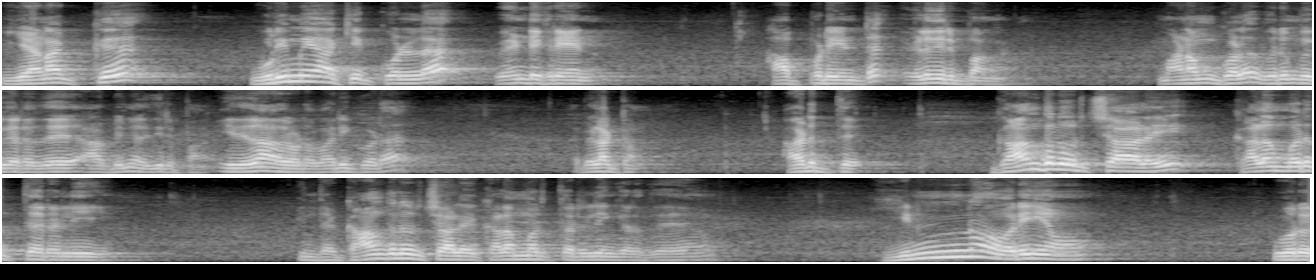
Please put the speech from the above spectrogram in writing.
எனக்கு உரிமையாக்கி கொள்ள வேண்டுகிறேன். அப்படின்ட்டு எழுதியிருப்பாங்க. மனம் கொல விரும்புகிறது அப்படின்னு எழுதியிருப்பாங்க. இதுதான் அதோட வரிக்கூட விளக்கம். அடுத்து காந்தலூர் சாலை களமறுத்தரளி. இந்த காந்தலூர் சாலை களமறுத்தரளிங்கிறது இன்ன வரையும் ஒரு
